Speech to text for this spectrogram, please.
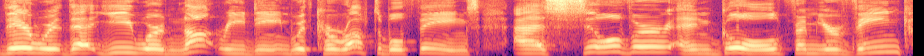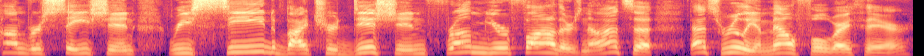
there were that ye were not redeemed with corruptible things as silver and gold from your vain conversation received by tradition from your fathers. Now that's a that's really a mouthful right there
